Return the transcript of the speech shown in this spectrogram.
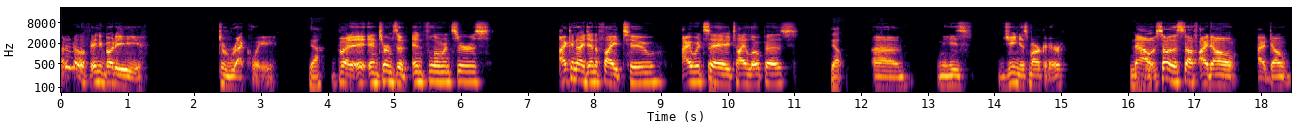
I don't know if anybody directly. Yeah. But in terms of influencers, I can identify two. I would say Tai Lopez. Yep. Um, I mean, he's genius marketer. Mm-hmm. Now, some of the stuff I don't I don't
